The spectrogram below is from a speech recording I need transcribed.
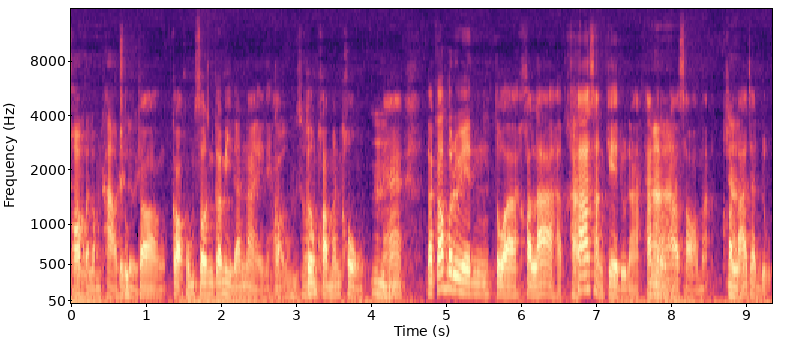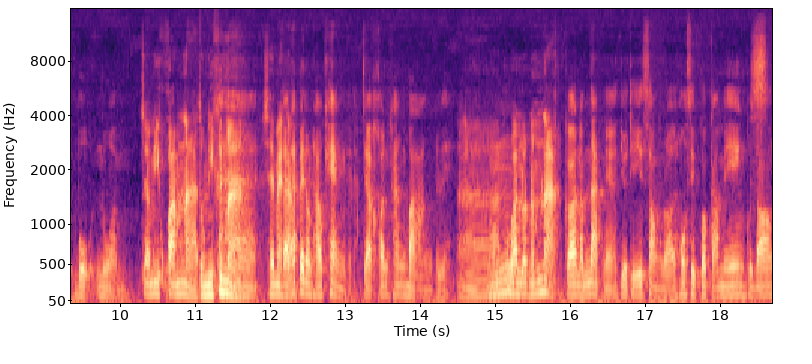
พร้อมกับรองเท้าได้ถูเลกยต้องเกาะหุ้มส้นก็มีด้านในนะครับเกาะหุ้มส้นเพิ่มความมั่นคงอืมนะฮะแล้วก็บริเวณตัวคอลล่าครับครับถ้าสังเกตดูนะ ถ้าเป็นอ่ารองเท้าซ้อมอะคอลล่าจะดุบุนวม จะมีความหนาตรงนี้ขึ้นมาอ่ใช่ไหมคแต่รับถ้าเป็นรองเท้าแข่งเนี่ยจะค่อนข้างบางไปเลย อ่าอืมเพราะว่าลดน้ำหนักก็น้ำหนักเนี่ยอยู่ที่ 260กว่ากรัมเองคุณต้อง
